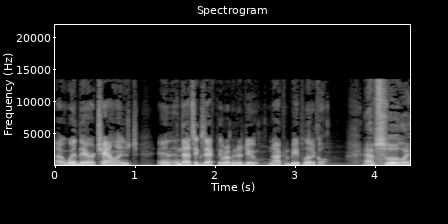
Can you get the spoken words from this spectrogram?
uh, when they are challenged. And, and that's exactly what I'm going to do. not going to be political. Absolutely.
